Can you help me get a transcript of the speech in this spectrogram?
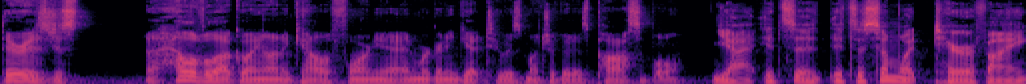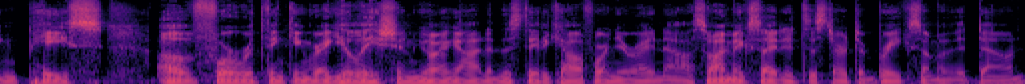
There is just a hell of a lot going on in California, and we're going to get to as much of it as possible. Yeah, it's a it's a somewhat terrifying pace of forward thinking regulation going on in the state of California right now. So I'm excited to start to break some of it down.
